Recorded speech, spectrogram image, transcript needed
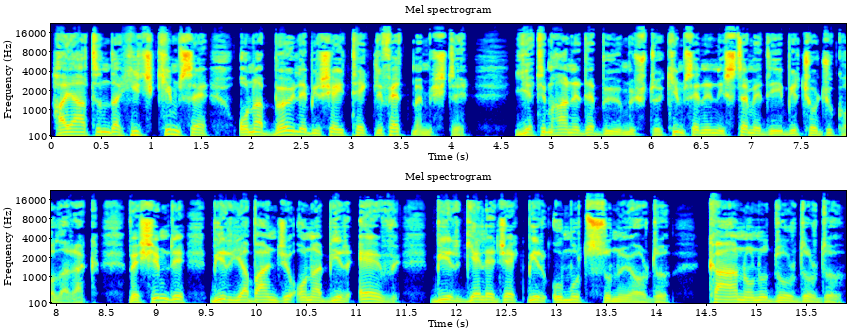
Hayatında hiç kimse ona böyle bir şey teklif etmemişti. Yetimhanede büyümüştü, kimsenin istemediği bir çocuk olarak ve şimdi bir yabancı ona bir ev, bir gelecek, bir umut sunuyordu. Kaan onu durdurdu.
